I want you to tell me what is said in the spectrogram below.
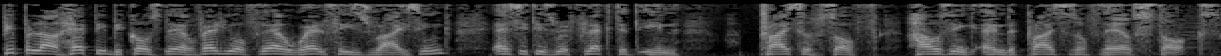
People are happy because their value of their wealth is rising, as it is reflected in prices of housing and the prices of their stocks.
